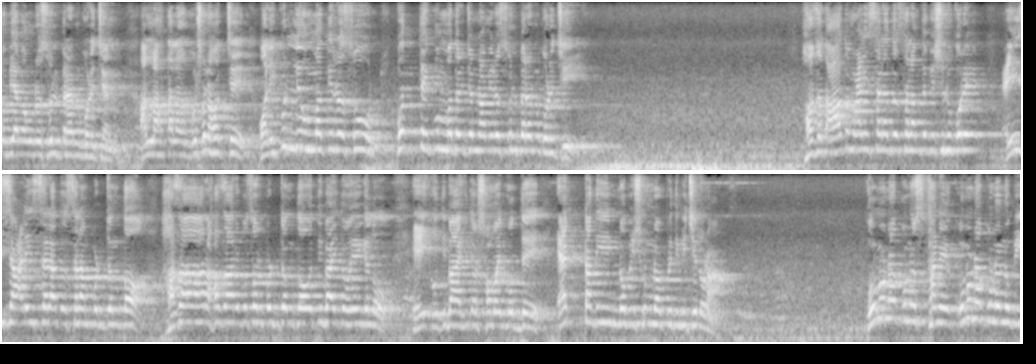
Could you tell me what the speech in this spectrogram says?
নবী এবং রসুল প্রেরণ করেছেন। আল্লাহ তালা ঘোষণা হচ্ছে অলিকুল্লি উম্মতির রসুল। প্রত্যেক উম্মতের জন্য আমি রসুল প্রেরণ করেছি। হজরত আদম আলী সালাতাম থেকে শুরু করে ঈসা আলী সালাতাম পর্যন্ত হাজার হাজার বছর পর্যন্ত অতিবাহিত হয়ে গেল। এই অতিবাহিত সময়ের মধ্যে একটা দিন নবী শূন্য পৃথিবী ছিল না। কোনো না কোনো স্থানে কোনো না কোনো নবী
